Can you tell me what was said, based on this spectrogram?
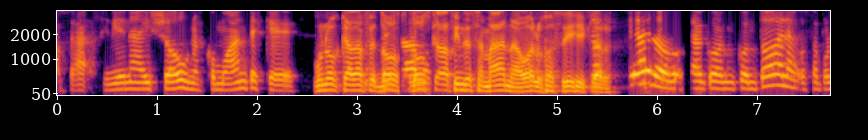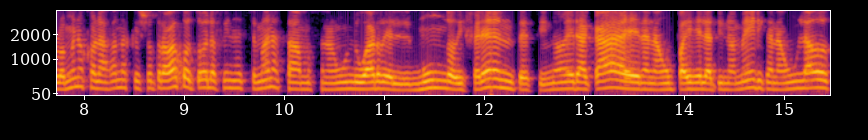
o sea, si bien hay shows, no es como antes que... Uno cada, dos, dos cada fin de semana o algo así, claro. Claro, o sea, con, con, todas las, o sea, por lo menos con las bandas que yo trabajo, todos los fines de semana estábamos en algún lugar del mundo diferente, si no era acá, era en algún país de Latinoamérica, en algún lado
